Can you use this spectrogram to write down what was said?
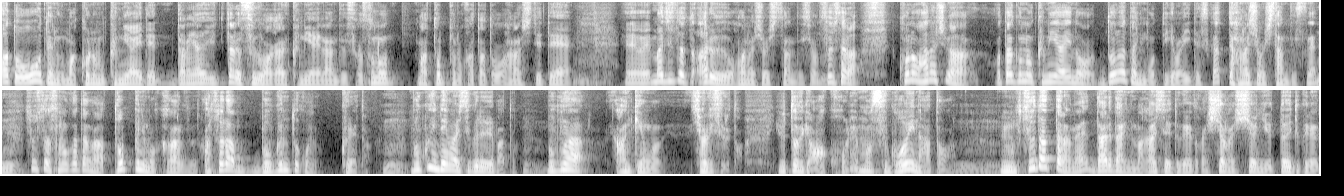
あと大手の、まあ、これも組合で誰が言ったらすぐ分かる組合なんですがその、まあ、トップの方とお話してて、えーまあ、実はあるお話をしてたんですよ、そしたらこの話はお宅の組合のどなたに持っていけばいいですかって話をしたんですね、そしたらその方がトップにもかかわらずあそれは僕のとこくれと、僕に電話してくれればと、僕が案件を処理すると。言った時あこれもすごいなと、うん。普通だったらね誰々に任せておいてくれとか秘書の秘書に言っといてくれ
